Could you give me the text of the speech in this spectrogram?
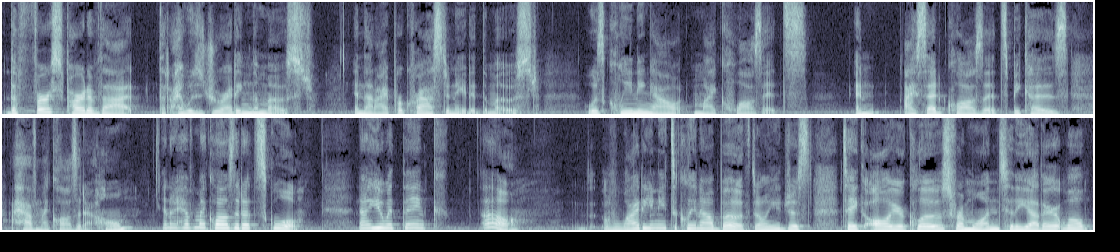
The first part of that, that I was dreading the most and that I procrastinated the most, was cleaning out my closets. And I said closets because I have my closet at home and I have my closet at school. Now you would think, oh, why do you need to clean out both? Don't you just take all your clothes from one to the other? Well,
